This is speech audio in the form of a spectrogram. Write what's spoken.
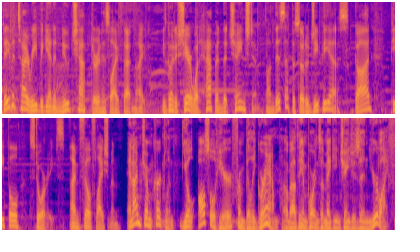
David Tyree began a new chapter in his life that night. He's going to share what happened that changed him on this episode of GPS God, People, Stories. I'm Phil Fleischman. And I'm Jim Kirkland. You'll also hear from Billy Graham about the importance of making changes in your life.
